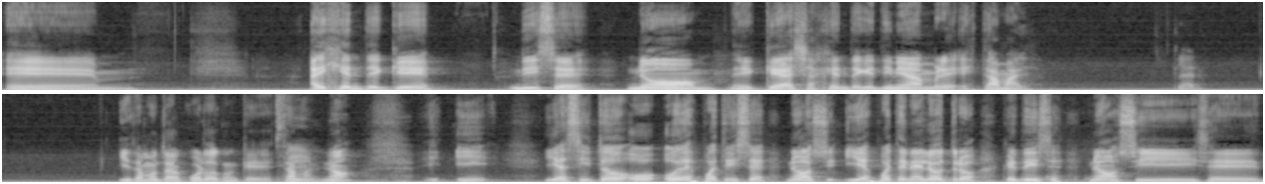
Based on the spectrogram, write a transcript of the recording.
eh, hay gente que dice, no, eh, que haya gente que tiene hambre está mal. Claro. Y estamos todos de acuerdo con que está Sí. mal, ¿no? Y, y- y así todo, o, o después te dice, no, si- y después tenés el otro que te dice, no, si se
